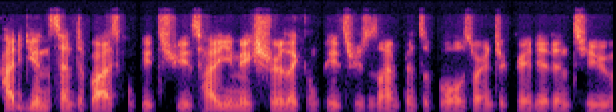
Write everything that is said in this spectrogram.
How do you incentivize complete streets? How do you make sure that complete streets design principles are integrated into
